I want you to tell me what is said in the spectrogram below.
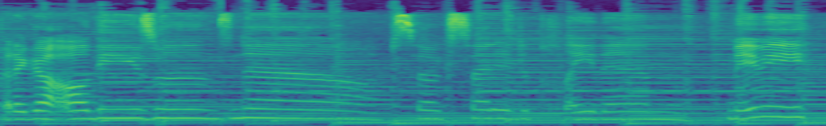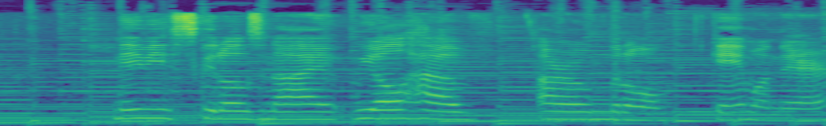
But I got all these ones now. I'm so excited to play them. Maybe maybe Skittles and I we all have our own little game on there.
